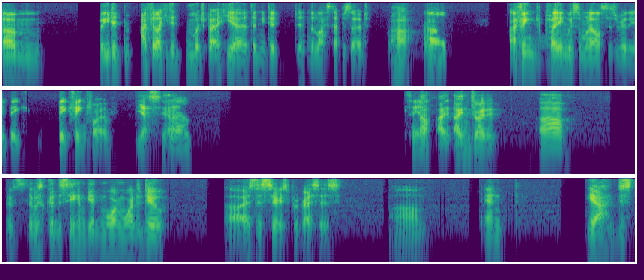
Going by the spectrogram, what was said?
Um, but he did. I feel like he did much better here than he did in the last episode. uh-huh. Um, I think playing with someone else is really a big, big thing for him. Yes, yeah. So, so yeah. No, I, I enjoyed it. Um, it was, it was good to see him getting more and more to do uh, as this series progresses. Um, and yeah, just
